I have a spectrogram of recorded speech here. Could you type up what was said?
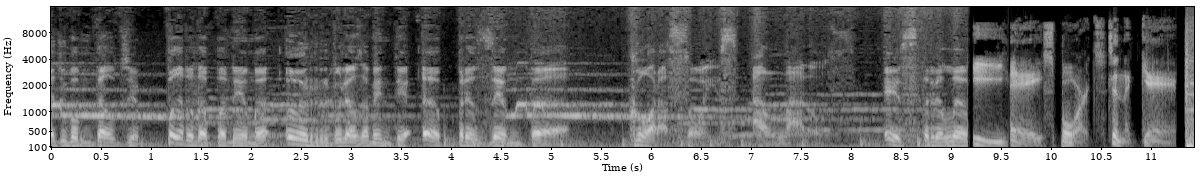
Rádio Mundial de Paranapanema orgulhosamente apresenta Corações Alados. Estrelando EA Sports. It's in the game.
